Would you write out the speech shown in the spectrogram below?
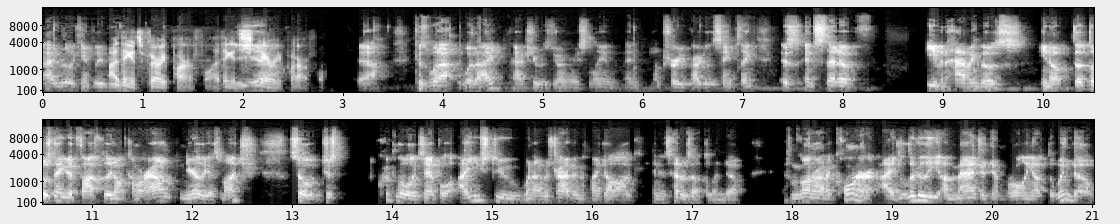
I, I really can't believe. I think it's very powerful. I think it's yeah. scary powerful. Yeah, because what I what I actually was doing recently, and, and I'm sure you probably do the same thing, is instead of even having those, you know, th- those negative thoughts really don't come around nearly as much. So just quick little example. I used to when I was driving with my dog and his head was out the window. If I'm going around a corner, I'd literally imagine him rolling out the window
